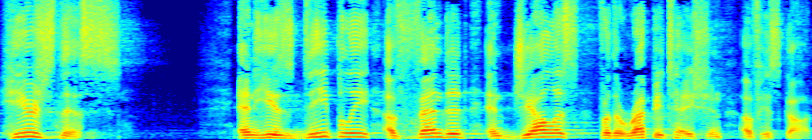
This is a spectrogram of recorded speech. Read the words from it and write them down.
hears this and he is deeply offended and jealous for the reputation of his God.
